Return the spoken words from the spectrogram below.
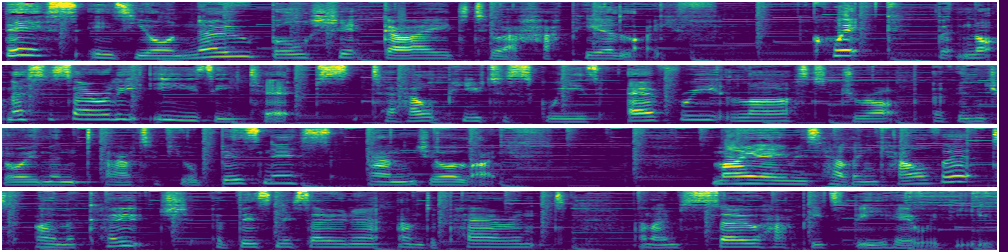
This is your no bullshit guide to a happier life. Quick, but not necessarily easy tips to help you to squeeze every last drop of enjoyment out of your business and your life. My name is Helen Calvert. I'm a coach, a business owner, and a parent, and I'm so happy to be here with you.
